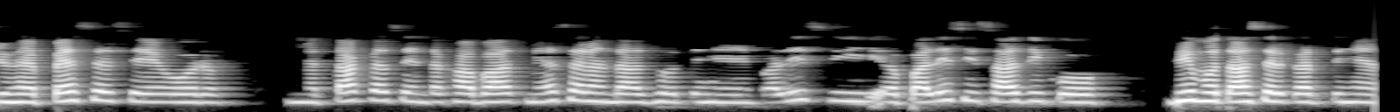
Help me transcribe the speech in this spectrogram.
جو ہے، پیسے سے اور طاقت سے انتخابات میں اثر انداز ہوتے ہیں۔ پالیسی پالیسی سازی کو بھی متاثر کرتے ہیں۔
